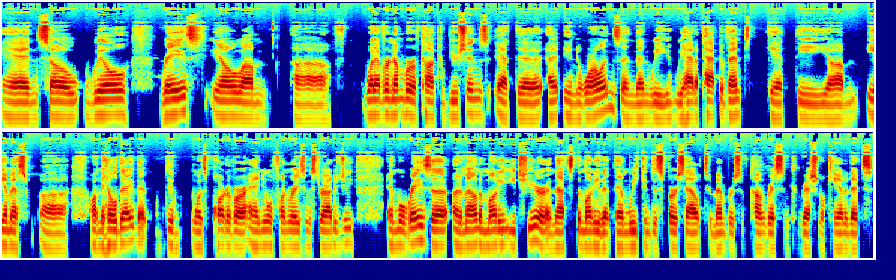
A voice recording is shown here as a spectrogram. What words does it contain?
And so we'll raise, you know, um, uh, whatever number of contributions at the at, in New Orleans, and then we we had a pack event at the um, EMS uh, on the Hill Day that did was part of our annual fundraising strategy, and we'll raise a, an amount of money each year, and that's the money that then we can disperse out to members of Congress and congressional candidates.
